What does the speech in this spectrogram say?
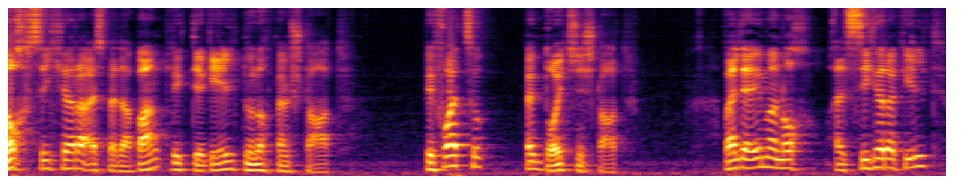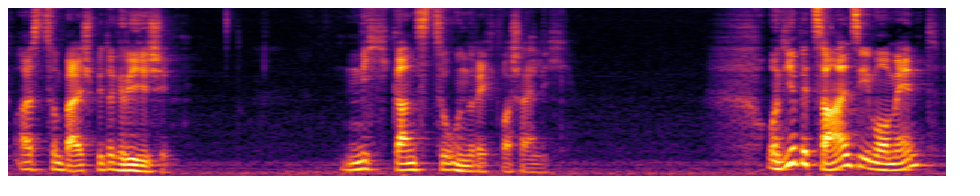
Noch sicherer als bei der Bank liegt Ihr Geld nur noch beim Staat. Bevorzugt beim deutschen Staat, weil der immer noch als sicherer gilt als zum Beispiel der griechische. Nicht ganz zu Unrecht wahrscheinlich. Und hier bezahlen Sie im Moment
